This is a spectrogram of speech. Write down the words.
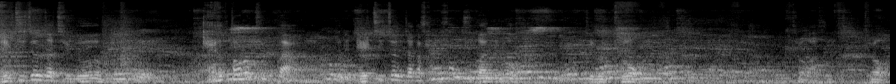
LG전자 지금 계속 떨어질 거야. 근데 LG전자가 상승 구간으로 지금 들어 들어왔어. 들어.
